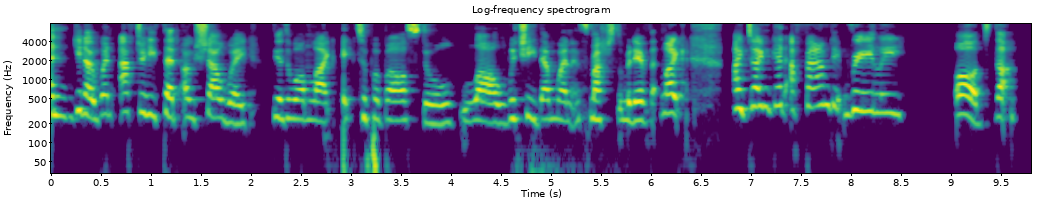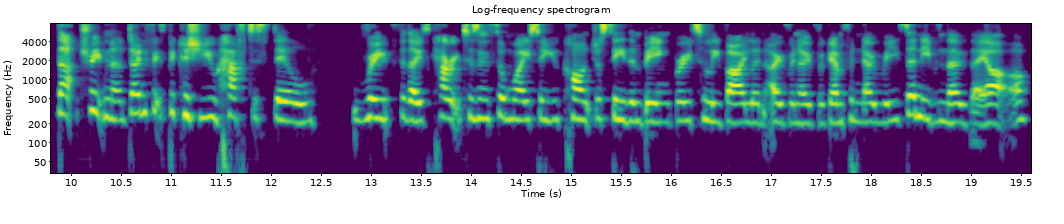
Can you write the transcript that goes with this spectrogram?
And you know, when after he said, "Oh, shall we?" the other one like picked up a bar stool, lol, which he then went and smashed somebody over. That like, I don't get. I found it really odd that that treatment. I don't know if it's because you have to still root for those characters in some way, so you can't just see them being brutally violent over and over again for no reason, even though they are.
